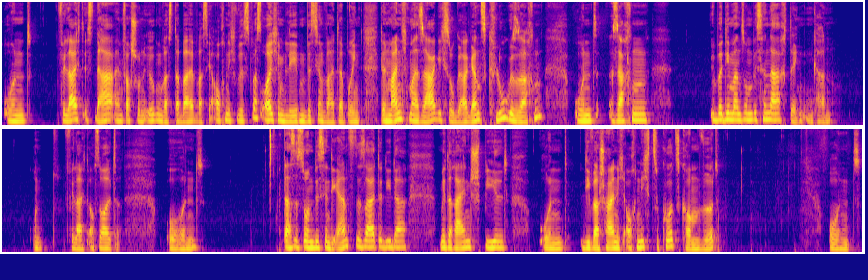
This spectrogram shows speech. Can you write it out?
Und vielleicht ist da einfach schon irgendwas dabei, was ihr auch nicht wisst, was euch im Leben ein bisschen weiterbringt. Denn manchmal sage ich sogar ganz kluge Sachen und Sachen, über die man so ein bisschen nachdenken kann. Und vielleicht auch sollte. Und das ist so ein bisschen die ernste Seite, die da mit reinspielt und die wahrscheinlich auch nicht zu kurz kommen wird. Und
